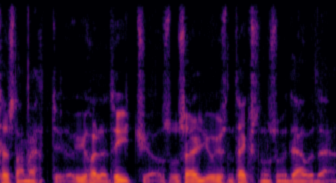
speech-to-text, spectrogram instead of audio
testamentet i hele Tidja, altså, særlig i sin teksten som vi det er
